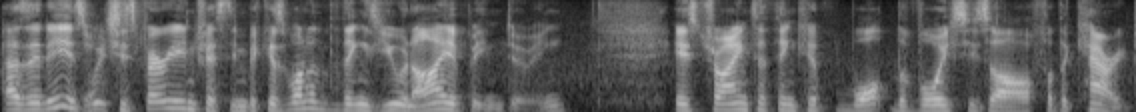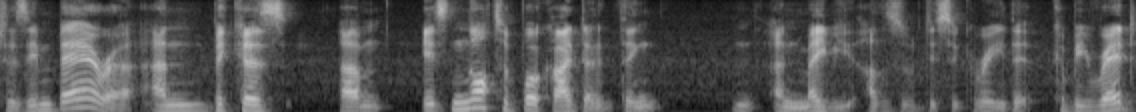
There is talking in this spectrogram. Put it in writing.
as it is, yes. which is very interesting because one of the things you and I have been doing is trying to think of what the voices are for the characters in Bearer. And because um, it's not a book, I don't think, and maybe others will disagree, that could be read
